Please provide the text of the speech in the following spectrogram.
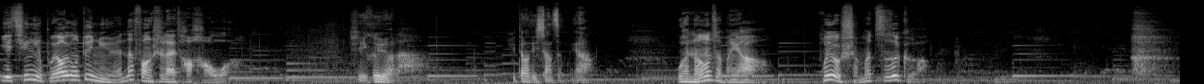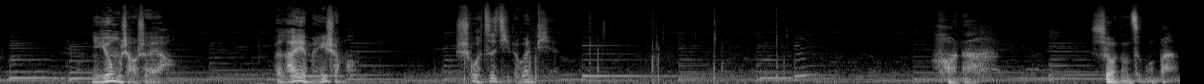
也请你不要用对女人的方式来讨好我。一个月了，你到底想怎么样？我能怎么样？我有什么资格？你用不着这样，本来也没什么，是我自己的问题。我呢，又能怎么办？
